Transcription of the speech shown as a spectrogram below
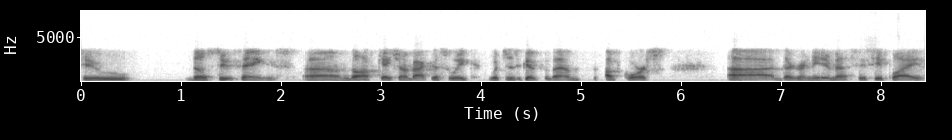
two those two things. Um, they'll have Kayshon back this week, which is good for them, of course. Uh, they're going to need him SEC play.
